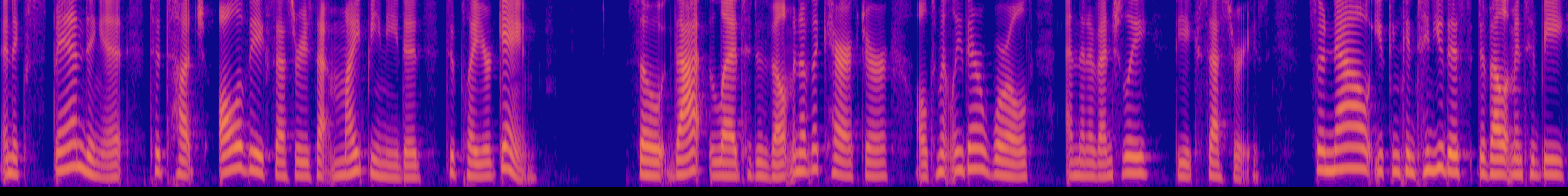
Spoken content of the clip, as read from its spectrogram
and expanding it to touch all of the accessories that might be needed to play your game. So that led to development of the character, ultimately their world, and then eventually the accessories. So now you can continue this development to be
